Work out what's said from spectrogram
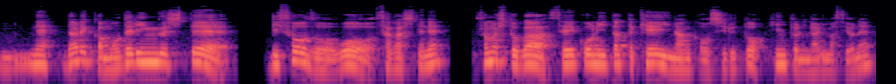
ね、誰かモデリングして理想像を探してね、その人が成功に至った経緯なんかを知るとヒントになりますよね。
